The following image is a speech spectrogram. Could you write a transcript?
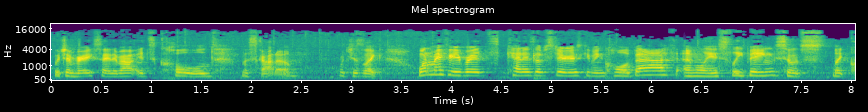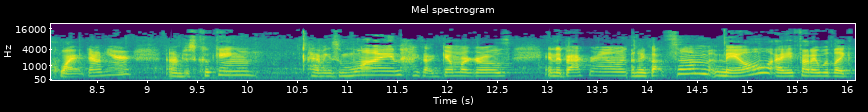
which I'm very excited about it's cold Moscato which is like one of my favorites. Ken is upstairs giving Cole a bath. Emily is sleeping, so it's like quiet down here. And I'm just cooking having some wine. I got Gilmore Girls in the background and I got some mail. I thought I would like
